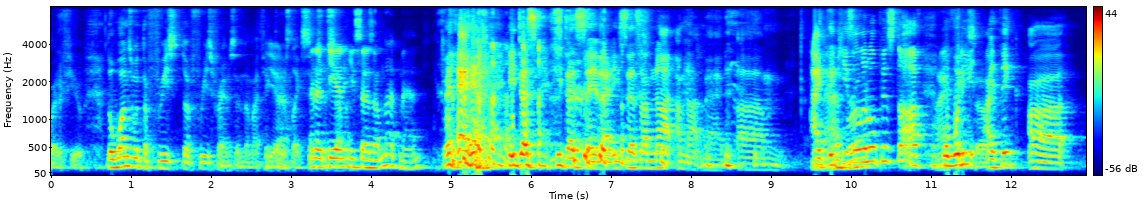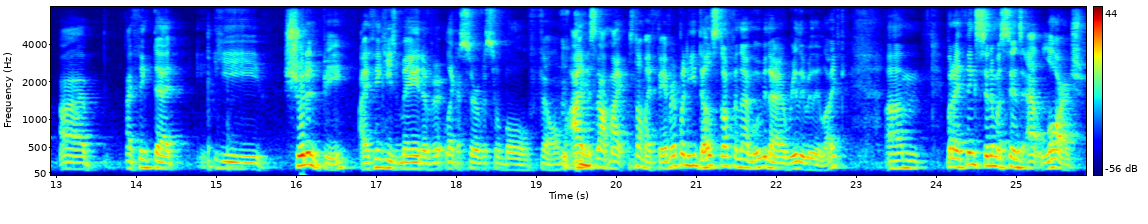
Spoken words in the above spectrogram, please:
quite a few. The ones with the freeze, the freeze frames in them. I think Yeah. there's like six. And or at the end, he says, "I'm not mad." he does. He does say that. He says, "I'm not. I'm not mad." Um, I Mad, think he's a little pissed off. I But what think he, so. I think, uh, uh, I think that he shouldn't be. I think he's made a like a serviceable film. I, it's not my. It's not my favorite, but he does stuff in that movie that I really, really like. Um, but I think Cinema Sins at large,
